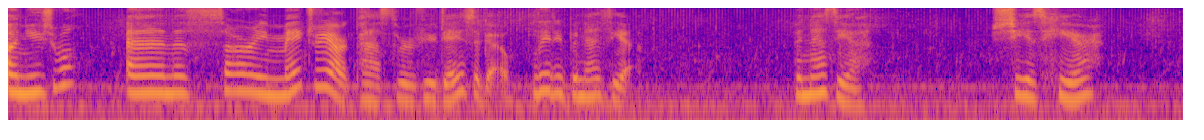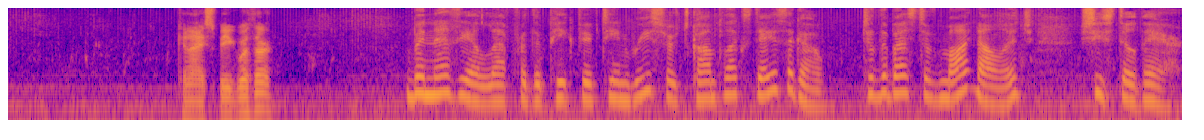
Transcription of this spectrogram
Unusual? An Asari matriarch passed through a few days ago. Lady Benezia. Benezia. She is here? Can I speak with her? Benezia left for the Peak 15 research complex days ago. To the best of my knowledge, she's still there.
